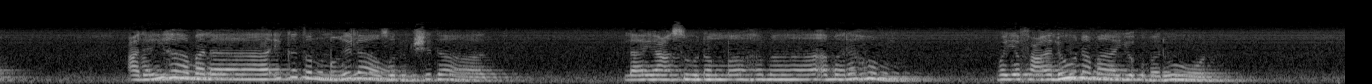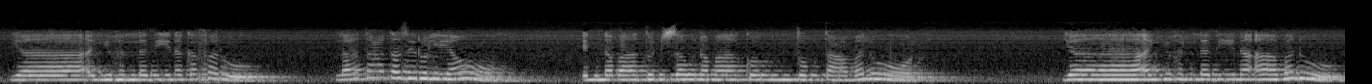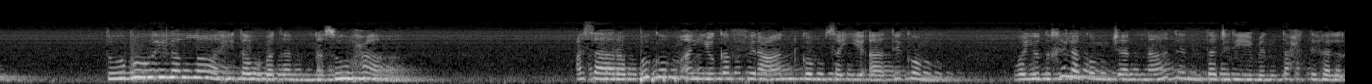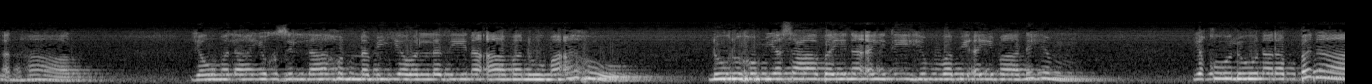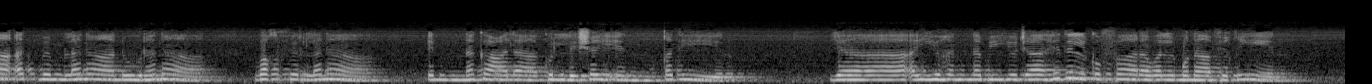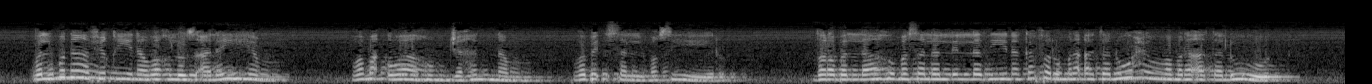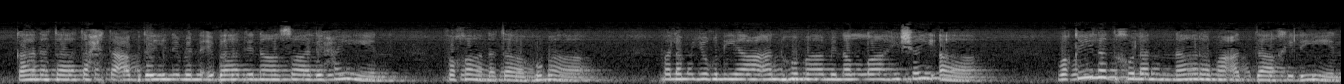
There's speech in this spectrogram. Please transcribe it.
عليها ملائكة غلاظ شداد. لا يعصون الله ما أمرهم ويفعلون ما يؤمرون. يا أيها الذين كفروا، لا تعتذروا اليوم. إنما تجزون ما كنتم تعملون. يا أيها الذين آمنوا توبوا إلى الله توبة نصوحا. عسى ربكم أن يكفر عنكم سيئاتكم ويدخلكم جنات تجري من تحتها الأنهار. يوم لا يخزي الله النبي والذين آمنوا معه. نورهم يسعى بين أيديهم وبأيمانهم. يقولون ربنا أتمم لنا نورنا واغفر لنا إنك على كل شيء قدير. يا أيها النبي جاهد الكفار والمنافقين والمنافقين واغلز عليهم ومأواهم جهنم وبئس المصير. ضرب الله مثلا للذين كفروا امرأة نوح وامرأة لوط. كانتا تحت عبدين من عبادنا صالحين، فخانتاهما. فلم يغنيا عنهما من الله شيئا. وقيل ادخلا النار مع الداخلين.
